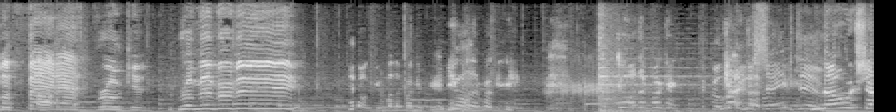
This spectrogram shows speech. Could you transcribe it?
My fat uh, ass broke it. Remember me? Yo, you motherfucker. You motherfucker. You motherfucker. Look, you saved him. No shot.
